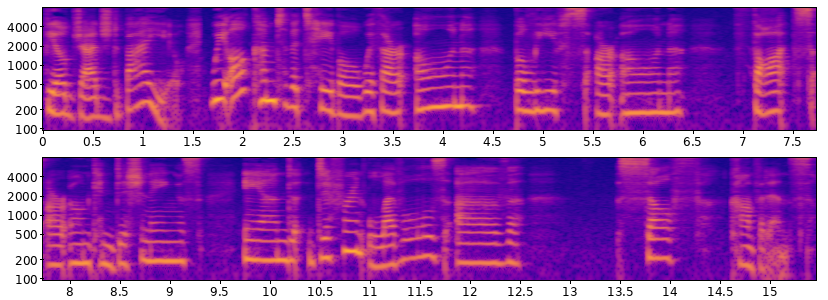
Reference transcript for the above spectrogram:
feel judged by you. We all come to the table with our own beliefs, our own thoughts, our own conditionings, and different levels of self confidence.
